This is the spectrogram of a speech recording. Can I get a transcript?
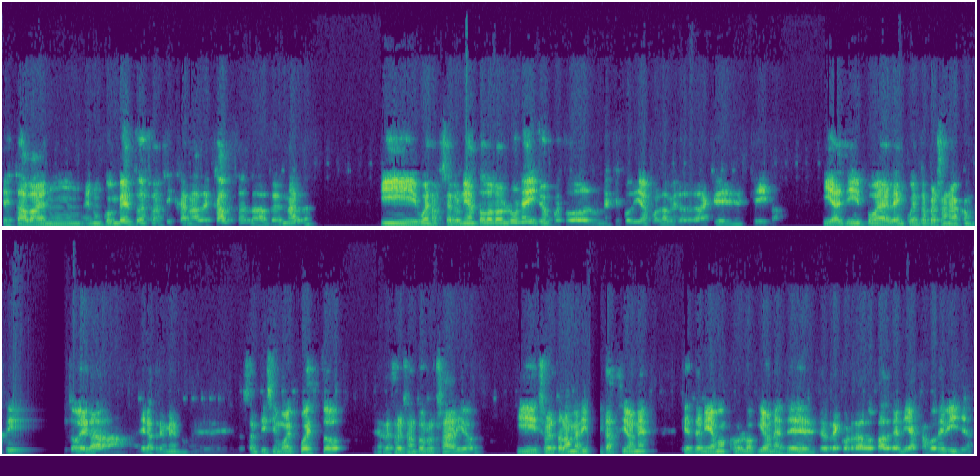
Estaba en un, en un convento de franciscanas descalzas, la Bernarda, y bueno, se reunían todos los lunes y yo pues todos los lunes que podía, pues la verdad que, iba. Y allí pues el encuentro personal con Cristo era, era tremendo. El Santísimo expuesto, el rezo del Santo Rosario y sobre todo las meditaciones que teníamos con los guiones de, del recordado Padre Elías Cabo de Villa,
